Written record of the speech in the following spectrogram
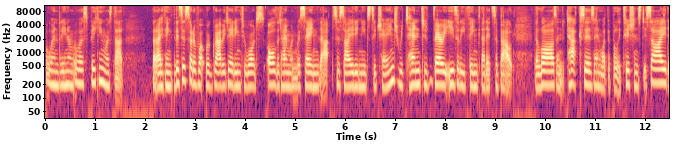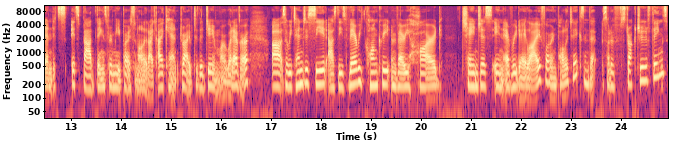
when Riina was speaking was that that I think this is sort of what we're gravitating towards all the time when we're saying that society needs to change. We tend to very easily think that it's about the laws and the taxes and what the politicians decide, and it's it's bad things for me personally, like I can't drive to the gym or whatever. Uh, so we tend to see it as these very concrete and very hard changes in everyday life or in politics and the sort of structure of things.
